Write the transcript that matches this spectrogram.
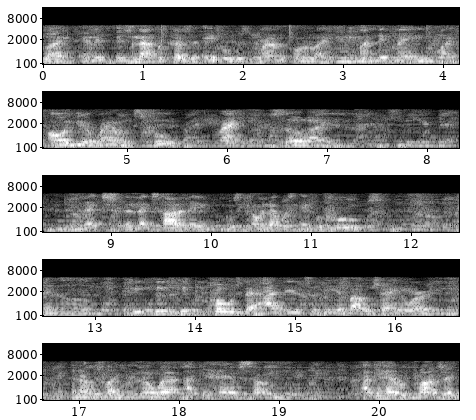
like, and it, it's not because of April was around the corner. Like Mhm. my nickname, like all year round, is Fool. Right. So like, the next the next holiday was coming up was April Fools, and um, he, he he proposed that idea to me about January, and I was like, you know what, I can have something, I can have a project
